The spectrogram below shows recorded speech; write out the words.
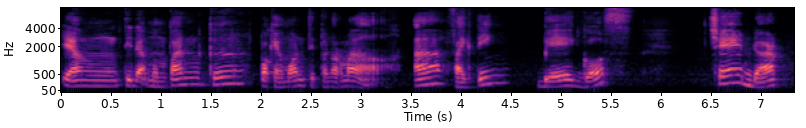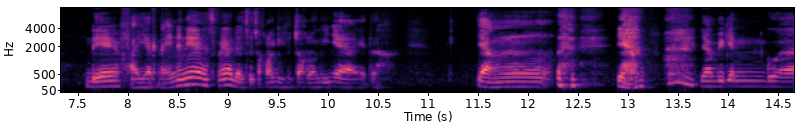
yang tidak mempan ke Pokemon tipe normal. A. Fighting B. Ghost C. Dark D. Fire Nah ini nih sebenarnya ada cocok lagi cocok loginya gitu yang yang yang bikin gue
